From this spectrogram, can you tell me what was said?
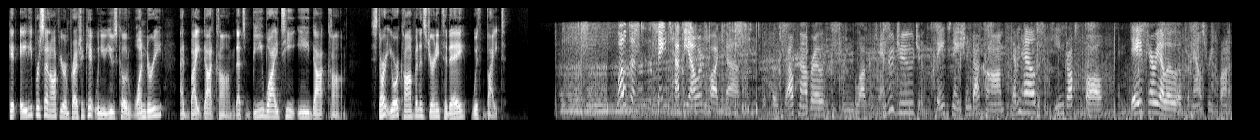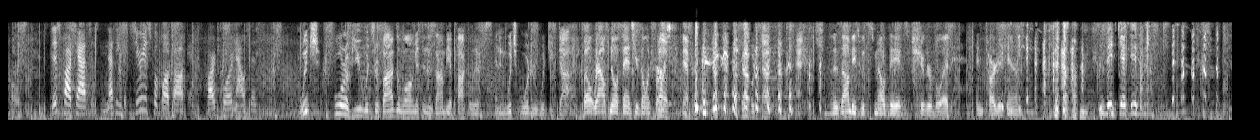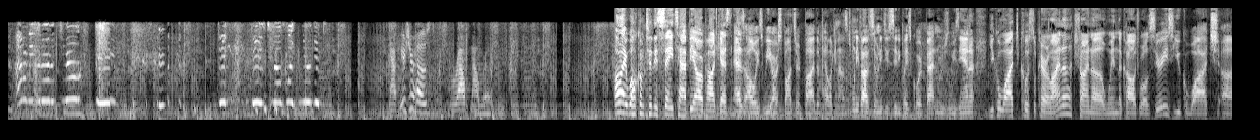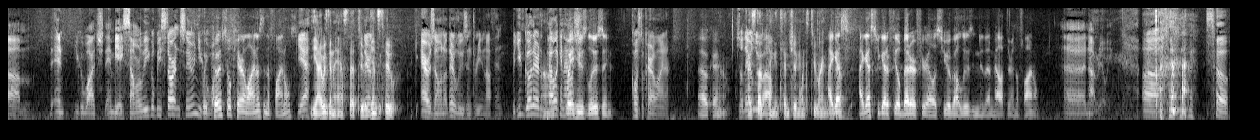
Get 80% off your impression kit when you use code WONDERY at Byte.com. That's B-Y-T-E dot com. Start your confidence journey today with Byte. Welcome to the Saints Happy Hour podcast with host Ralph Malbrough and featuring bloggers Andrew Juge of SaintsNation.com, Kevin Held of The Team Drops the Ball, Dave Cariello of Canal Street Chronicles. This podcast is nothing but serious football talk and hardcore analysis which four of you would survive the longest in the zombie apocalypse, and in which order would you die? Well, Ralph, no offense, you're going first. Oh, definitely. no, no, no. The zombies would smell Dave's sugar blood and target him. They'd get his. I don't even have a joke, Dave. Dave, Dave smells like nougat. Now here's your host, Ralph Malbrough. All right, welcome to the Saints Happy Hour podcast. As always, we are sponsored by the Pelican House, 2572 City Place Court, Baton Rouge, Louisiana. You can watch Coastal Carolina trying to win the College World Series. You can watch, um, and you can watch the NBA Summer League will be starting soon. You Wait, can watch, Coastal Carolina's in the finals? yeah, Yeah, I was going to ask that too. They're- Against who? Arizona. They're losing three to nothing, but you can go there to the Uh, Pelican House. Wait, who's losing? Coastal Carolina? Okay. No. So I they're I stopped losing. paying attention once Tulane. I was guess I guess you got to feel better if you're LSU about losing to them now that they're in the final. Uh, not really. Uh, so,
